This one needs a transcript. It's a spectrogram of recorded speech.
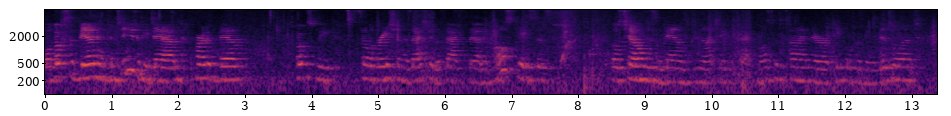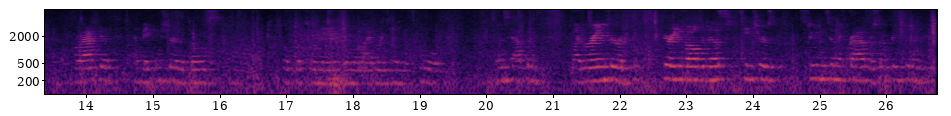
While books have been and continue to be banned, part of Banned Books Week celebration is actually the fact that in most cases, those challenges and bans do not take effect. Most of the time, there are people who are being vigilant, and proactive, and making sure that those, uh, those books remain in the libraries and in the this happens, librarians are very involved in this, teachers, students in the crowd are so appreciative of you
